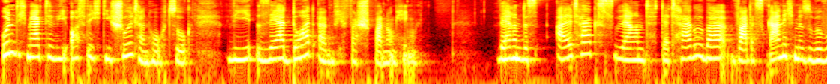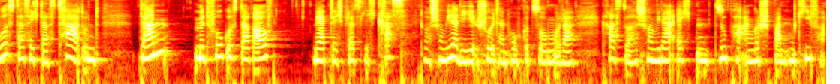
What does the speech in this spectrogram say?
Und ich merkte, wie oft ich die Schultern hochzog, wie sehr dort irgendwie Verspannung hing. Während des Alltags, während der Tage über, war das gar nicht mehr so bewusst, dass ich das tat. Und dann mit Fokus darauf merkte ich plötzlich, krass, du hast schon wieder die Schultern hochgezogen oder krass, du hast schon wieder echt einen super angespannten Kiefer.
